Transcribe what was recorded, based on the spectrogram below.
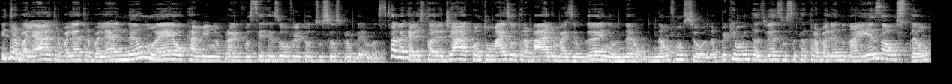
e trabalhar, trabalhar, trabalhar não é o caminho para você resolver todos os seus problemas. Sabe aquela história de ah, quanto mais eu trabalho, mais eu ganho? Não, não funciona, porque muitas vezes você está trabalhando na exaustão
